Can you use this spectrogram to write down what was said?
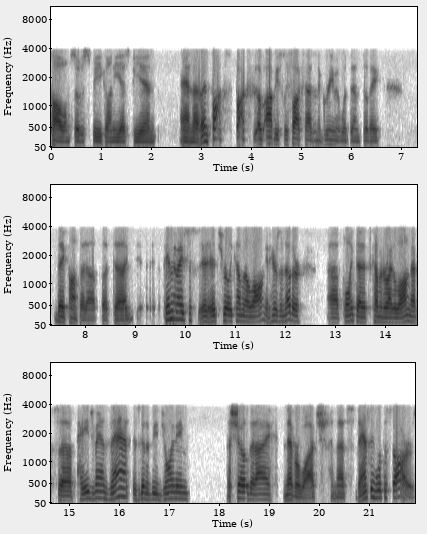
column so to speak on ESPN and uh, and Fox Fox obviously Fox has an agreement with them so they they pump it up. But uh, MMA's just it's really coming along. And here's another uh, point that it's coming right along. That's uh, Paige VanZant is going to be joining a show that I never watch, and that's Dancing with the Stars.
